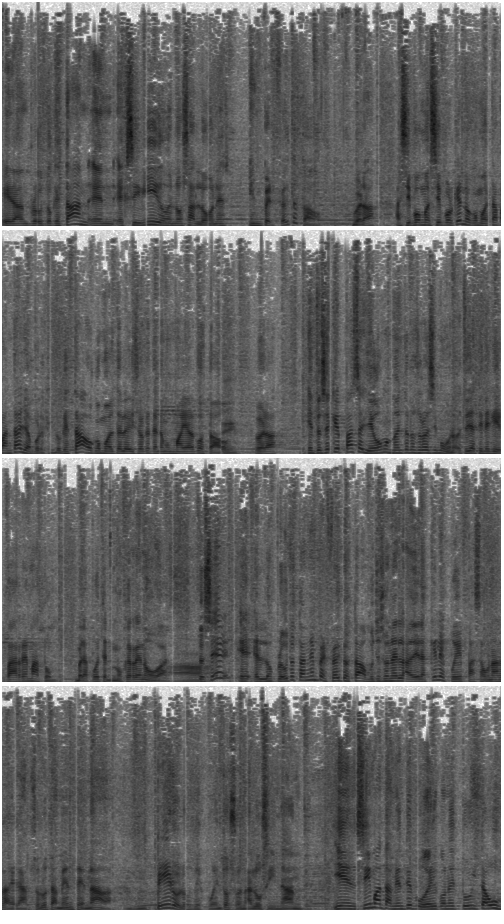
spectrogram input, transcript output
eran productos que estaban exhibidos en los salones en perfecto estado, ¿verdad? Así podemos decir, ¿por qué no? Como esta pantalla, por ejemplo, que está, o como el televisor que tenemos más al costado, ¿verdad? Entonces, ¿qué pasa? Llega un momento nosotros decimos, bueno, esto ya tiene que ir para rematón, ¿verdad? Pues tenemos que renovar. Ah. Entonces, eh, eh, los productos están en perfecto estado, muchas son heladeras. ¿Qué le puede pasar a una heladera? Absolutamente nada. Pero los descuentos son alucinantes. Y encima también te podés con tu Itaú.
